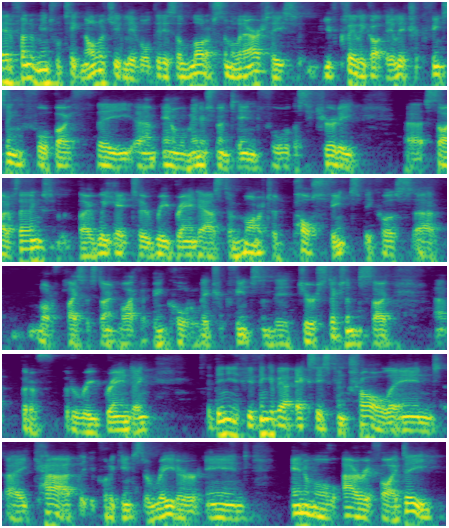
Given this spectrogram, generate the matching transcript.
at a fundamental technology level, there's a lot of similarities. You've clearly got the electric fencing for both the um, animal management and for the security uh, side of things, though we had to rebrand ours to monitored pulse fence because uh, a lot of places don't like it being called electric fence in their jurisdiction. So a uh, bit of bit of rebranding. But then if you think about access control and a card that you put against a reader and animal RFID,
